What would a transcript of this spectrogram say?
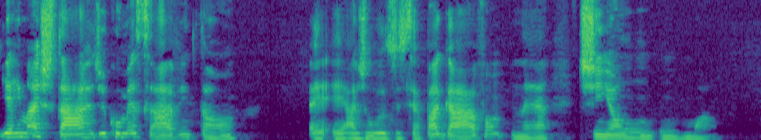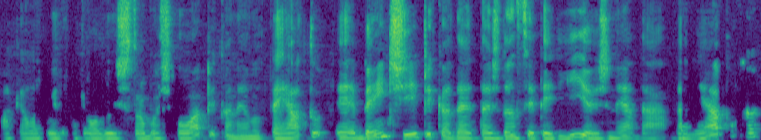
E aí mais tarde começava então é, é, as luzes se apagavam, né? Tinha um, uma, aquela coisa, aquela luz estroboscópica, né, no teto, é bem típica da, das danceterias, né, da, da época.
